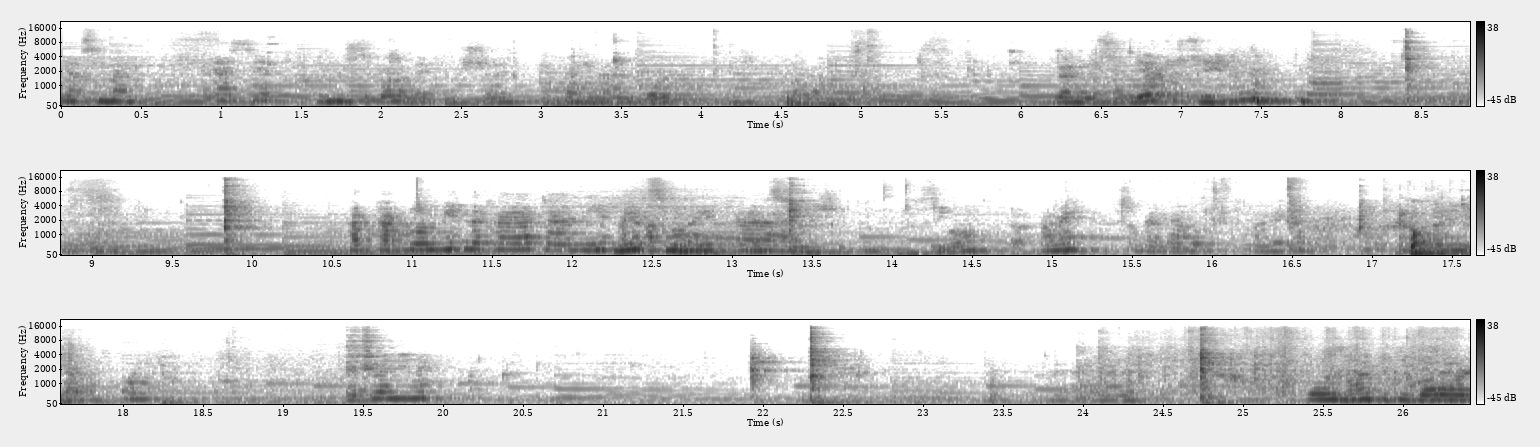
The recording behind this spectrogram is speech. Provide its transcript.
Merci, Maï. Merci. Je ne sais pas la mettre, ma chérie. Enfin, je vais le bol. Voilà. Je vais me servir aussi. ผัดผักรวมมิตรนะคะ จานนี้ผัดผัก Merci รวมมิต Mike. รค่ะ Merci mon chéri. Bon. เอาไหมเอาแบบไหนเอาไหนคะเอาอันนี้เหรอแต่ช่วยนี้ไหม Bon, j'ai un petit bol.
